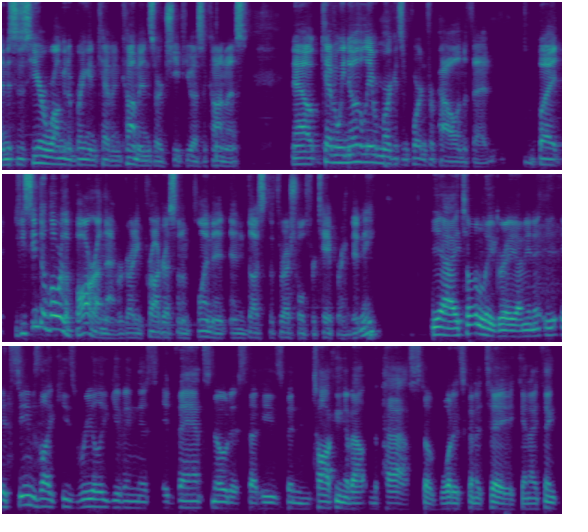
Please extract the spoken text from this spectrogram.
And this is here where I'm going to bring in Kevin Cummins, our chief US economist. Now, Kevin, we know the labor market's important for Powell and the Fed, but he seemed to lower the bar on that regarding progress on employment and thus the threshold for tapering, didn't he? Yeah, I totally agree. I mean, it, it seems like he's really giving this advance notice that he's been talking about in the past of what it's going to take. And I think,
